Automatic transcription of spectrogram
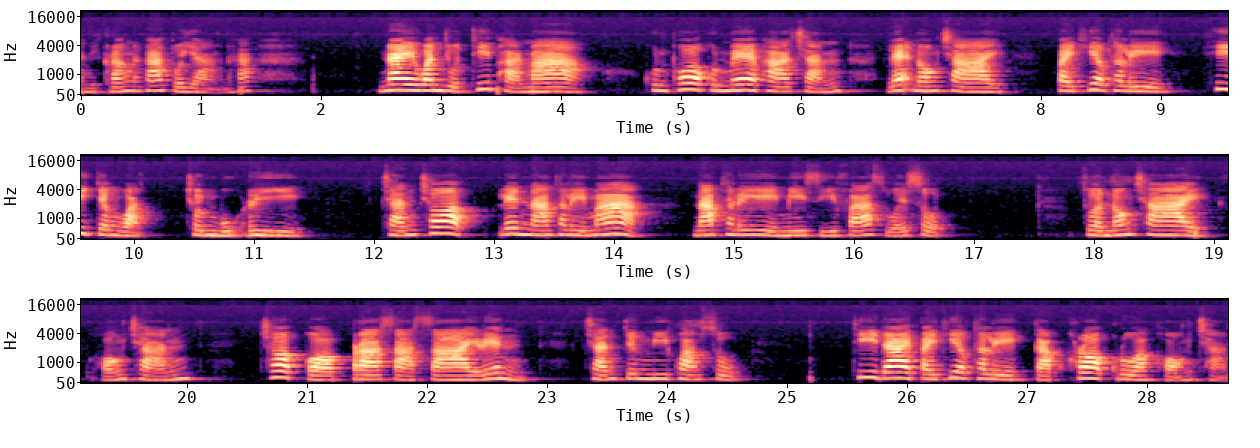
านอีกครั้งนะคะ ตัวอย่างนะคะ ในวันหยุดที่ผ่านมา คุณพ่อคุณแม่พาฉันและน้องชาย ไปเที่ยวทะเลที่จังหวัดชนบุรี ฉันชอบเล่นน้ำทะเลมาก น้ำทะเลมีสีฟ้าสวยสด ส่วนน้องชายของฉัน ชอบก่อปราสาททรายเล่น ฉันจึงมีความสุข ที่ได้ไปเที่ยวทะเลกับครอบครัวของฉัน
